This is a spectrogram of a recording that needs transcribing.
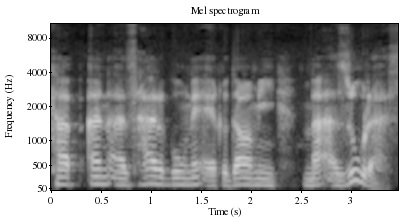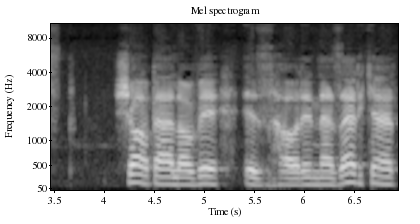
طبعا از هر گونه اقدامی معذور است. شاه به علاوه اظهار نظر کرد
